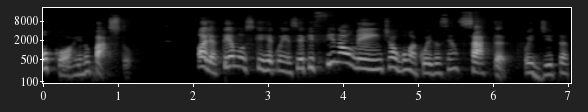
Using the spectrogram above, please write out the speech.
ocorre no pasto. Olha, temos que reconhecer que finalmente alguma coisa sensata foi dita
